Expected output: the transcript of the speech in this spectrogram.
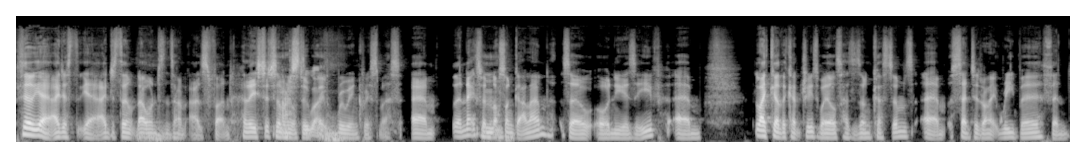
so yeah, I just yeah, I just don't that one doesn't sound as fun, and it's just something else to like ruin Christmas. Um, the next one, Mm. Noson Galan, so or New Year's Eve. Um, like other countries, Wales has its own customs, um, centered on like rebirth and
